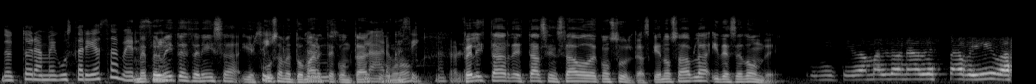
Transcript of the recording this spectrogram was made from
Doctora, me gustaría saber ¿Me permites, Denisa, y escúchame tomar este contacto? Claro que sí, no hay problema. Feliz tarde, estás en sábado de consultas. ¿Qué nos habla y desde dónde? Primitiva Maldonado está viva.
